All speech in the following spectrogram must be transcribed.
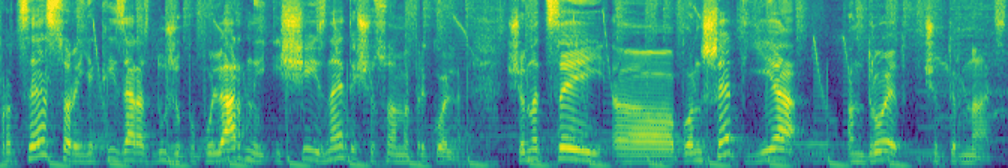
процесор, який зараз дуже популярний. І ще й знаєте, що саме прикольно? Що на цей е, планшет є Android 14.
